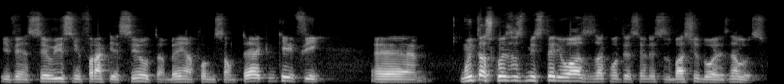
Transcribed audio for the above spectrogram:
e venceu, isso enfraqueceu também a comissão técnica, enfim. É, muitas coisas misteriosas acontecendo nesses bastidores, né, Lúcio?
